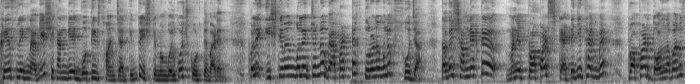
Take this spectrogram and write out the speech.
ফ্রেশ লেগ নামিয়ে সেখান দিয়ে গতির সঞ্চার কিন্তু ইস্টবেঙ্গল কোচ করতে পারেন। ফলে ইস্টবেঙ্গলের জন্য ব্যাপারটা তুলনামূলক সোজা। তাদের সামনে একটা মানে প্রপার স্ট্র্যাটেজি থাকবে প্রপার দল নামানোর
